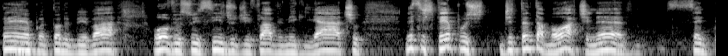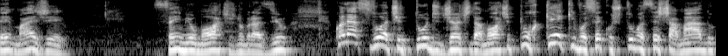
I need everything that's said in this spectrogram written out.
tempo, Antônio Bivar, houve o suicídio de Flávio Migliaccio. Nesses tempos de tanta morte, né, tem mais de 100 mil mortes no Brasil, qual é a sua atitude diante da morte? Por que, que você costuma ser chamado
